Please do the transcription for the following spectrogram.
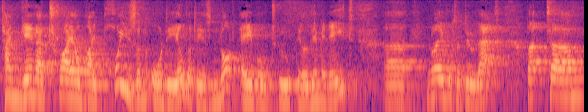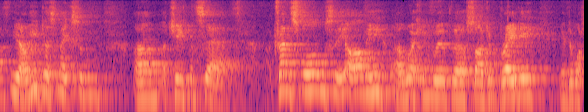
Tangena trial by poison ordeal that he is not able to eliminate. Uh, not able to do that. But, um, you know, he just makes some um, achievements there. Transforms the army, uh, working with uh, Sergeant Brady, into what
